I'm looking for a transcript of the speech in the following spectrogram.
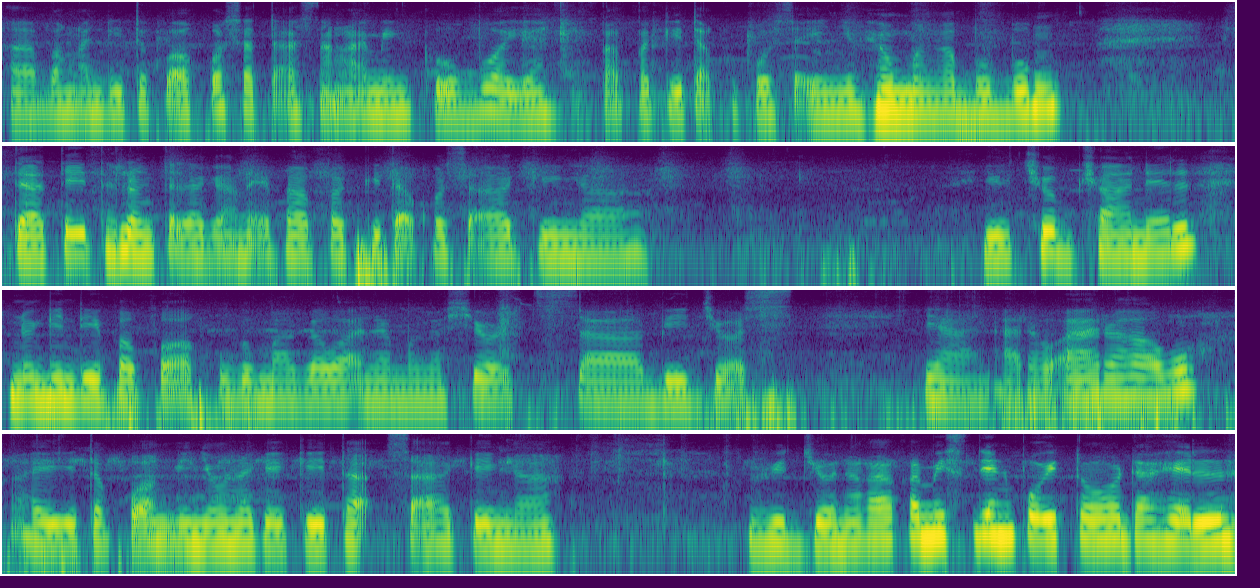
Habang andito po ako sa taas ng aming kubo, ayan, papakita ko po sa inyo yung mga bubong. Dati ito lang talaga na ipapakita ko sa aking ah, YouTube channel nung hindi pa po ako gumagawa ng mga shorts sa videos. Yan, araw-araw ay ito po ang inyong nakikita sa aking ah, video. Nakakamiss din po ito dahil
